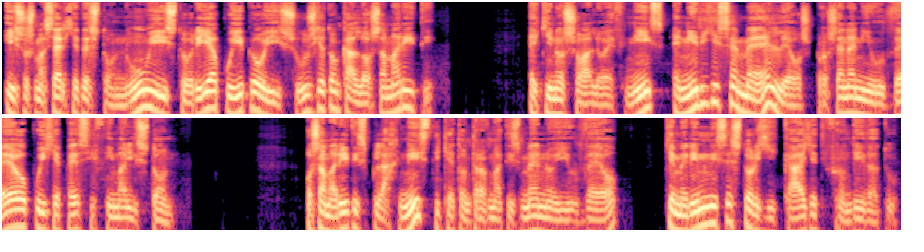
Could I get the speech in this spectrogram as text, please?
Ίσως μας έρχεται στο νου η ιστορία που είπε ο Ιησούς για τον καλό Σαμαρίτη. Εκείνος ο αλλοεθνής ενήργησε με έλεος προς έναν Ιουδαίο που είχε πέσει θύμα ληστών. Ο Σαμαρίτης πλαχνίστηκε τον τραυματισμένο Ιουδαίο και μερίμνησε στοργικά για τη φροντίδα του.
